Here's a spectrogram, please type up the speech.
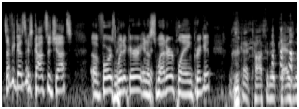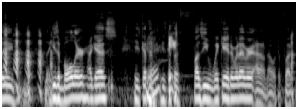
Is that because there's constant shots of Forest Whitaker in a sweater playing cricket? Just kind of tossing it casually. He's a bowler, I guess. He's got the he's got the fuzzy wicket or whatever. I don't know what the fuck.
